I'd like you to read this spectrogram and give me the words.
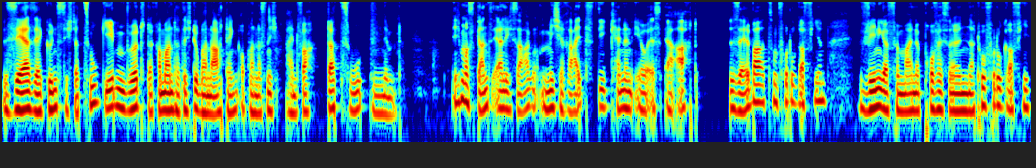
sehr, sehr günstig dazu geben wird. Da kann man tatsächlich drüber nachdenken, ob man das nicht einfach dazu nimmt. Ich muss ganz ehrlich sagen, mich reizt die Canon EOS R8 selber zum Fotografieren. Weniger für meine professionelle Naturfotografie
